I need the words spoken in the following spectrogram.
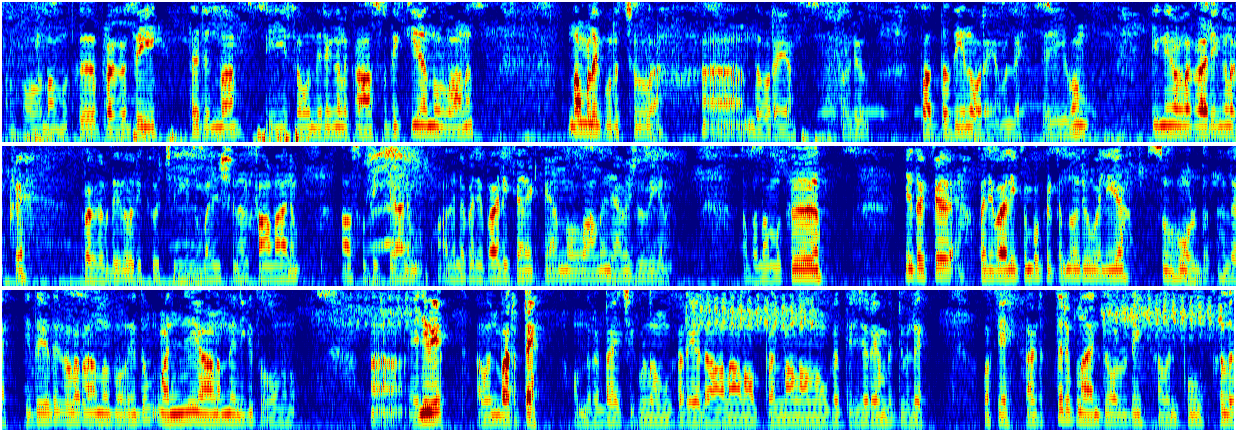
അപ്പോൾ നമുക്ക് പ്രകൃതി തരുന്ന ഈ സൗന്ദര്യങ്ങളൊക്കെ ആസ്വദിക്കുക എന്നുള്ളതാണ് നമ്മളെക്കുറിച്ചുള്ള എന്താ പറയുക ഒരു പദ്ധതി എന്ന് പറയാം അല്ലേ ദൈവം ഇങ്ങനെയുള്ള കാര്യങ്ങളൊക്കെ പ്രകൃതിയിൽ ഒരുക്കി വെച്ചിരിക്കുന്ന മനുഷ്യനെ കാണാനും ആസ്വദിക്കാനും അതിനെ പരിപാലിക്കാനൊക്കെയാണെന്നുള്ളതാണ് ഞാൻ വിശ്വസിക്കുന്നത്. അപ്പോൾ നമുക്ക് ഇതൊക്കെ പരിപാലിക്കുമ്പോൾ കിട്ടുന്ന ഒരു വലിയ സുഖമുണ്ട് അല്ലേ? ഇത് ഏത് കളറാണെന്ന് തോന്നുന്നു. ഇതും മഞ്ഞയാണെന്ന് എനിക്ക് തോന്നുന്നു. എനിവേ അവൻ വരട്ടെ. ഒന്ന് രണ്ടാഴ്ചക്കുള്ളിൽ നമുക്കറിയാലോ ആണാണോ പെണ്ണാണോ നമുക്ക് തിരിച്ചറിയാൻ പറ്റൂലേ ഓക്കെ അടുത്തൊരു പ്ലാന്റ് ഓൾറെഡി അവൻ പൂക്കൾ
